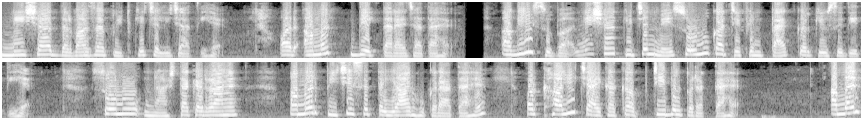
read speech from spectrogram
निशा दरवाज़ा पीट के चली जाती है और अमर देखता रह जाता है। अगली सुबह निशा किचन में सोनू का टिफ़िन पैक करके उसे देती है। सोनू नाश्ता कर रहा है। अमर पीछे से तैयार होकर आता है और खाली चाय का कप टेबल पर रखता है। अमर,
